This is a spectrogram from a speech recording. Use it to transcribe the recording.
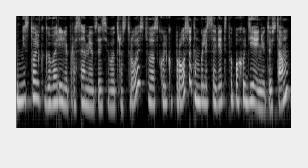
не столько говорили про сами вот эти вот расстройства, сколько просто там были советы по похудению. То есть там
